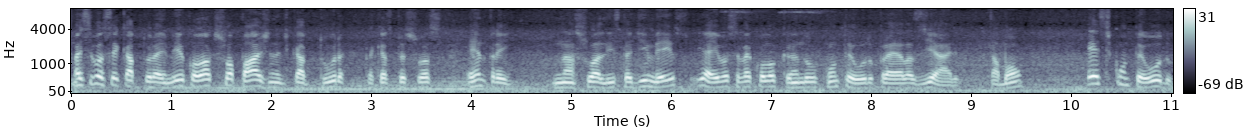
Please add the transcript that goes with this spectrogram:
Mas se você capturar e-mail, coloque sua página de captura para que as pessoas entrem na sua lista de e-mails e aí você vai colocando o conteúdo para elas diário, tá bom? Esse conteúdo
